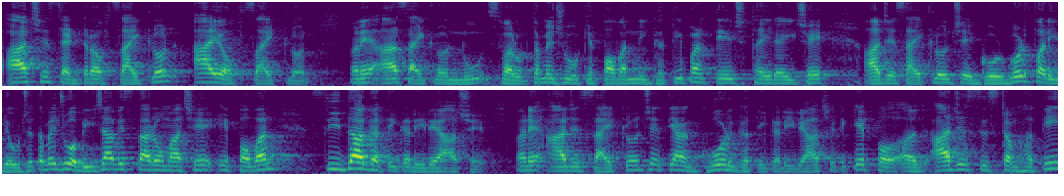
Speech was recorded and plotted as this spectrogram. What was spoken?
આ છે centre of cyclone eye of cyclone અને આ સાયક્લોનનું સ્વરૂપ, તમે જુઓ કે પવનની ગતિ પણ તેજ થઈ રહી છે. આ જે સાયક્લોન છે ગોળ ગોળ ફરી રહ્યું છે. તમે જુઓ, બીજા વિસ્તારોમાં છે એ પવન સીધા ગતિ કરી રહ્યા છે. અને આ જે સાયક્લોન છે ત્યાં ગોળ ગતિ કરી રહ્યા છે. એટલે કે આ જે સિસ્ટમ હતી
